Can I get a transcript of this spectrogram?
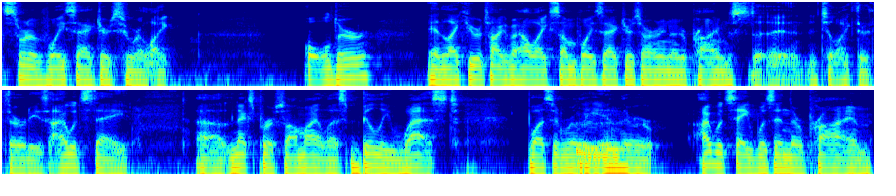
sort of voice actors who are like older, and like you were talking about how like some voice actors aren't in their primes uh, until like their 30s. I would say uh, next person on my list, Billy West, wasn't really mm-hmm. in their. I would say was in their prime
